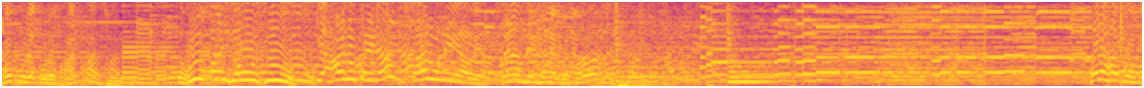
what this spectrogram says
હું પૂરેપૂરો ભાનમાં છું. તો હું પણ જોઉં છું કે આનું પરિણામ સારું નહીં આવે. પ્રેમની મને કોઈ પરવા નથી અરે હા ગોમત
